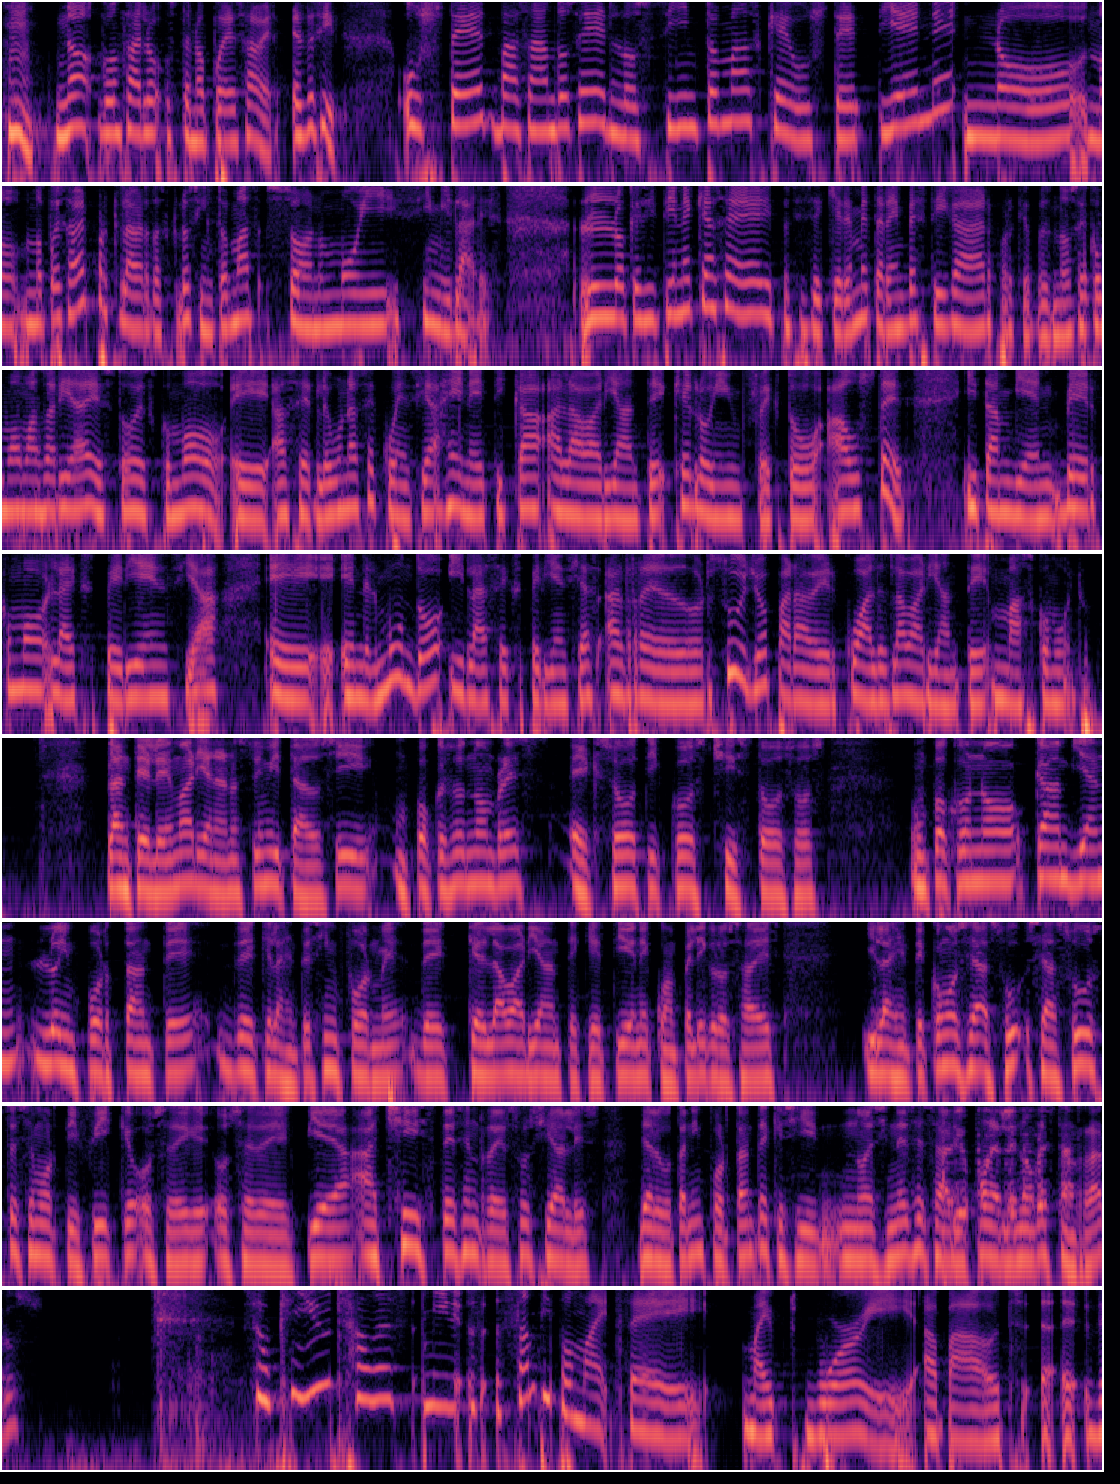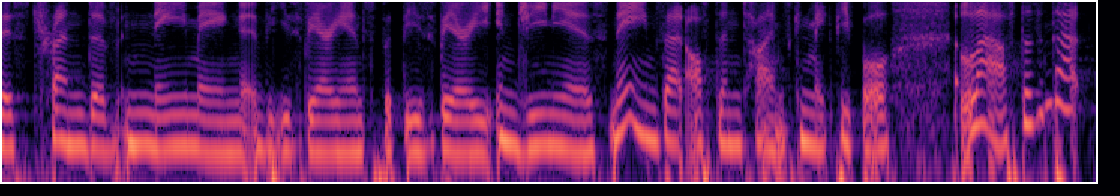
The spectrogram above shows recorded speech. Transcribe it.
Hmm, No, Gonzalo, usted no puede saber. Es decir, usted basándose en los síntomas que usted tiene, no, no, no puede saber porque la verdad es que los síntomas son muy similares. Lo que sí tiene que hacer, y pues si se quiere meter a investigar, porque pues no sé cómo más haría esto, es como eh, hacerle una secuencia genética a la variante que lo infectó a usted y también ver como la experiencia eh, en el mundo y las experiencias alrededor suyo para ver cuál es la variante más común. Planteele, Mariana, nuestro invitado, si un poco esos nombres exóticos, chistosos, un poco no cambian lo importante de que la gente se informe de qué es la variante, qué tiene, cuán peligrosa es, y la gente como se, se asuste, se mortifique o se, de- o se dé pie a chistes en redes sociales de algo tan importante que si no es innecesario ponerle nombres tan raros. So, can you tell us? I mean, some people might say, might worry about uh, this trend of naming these variants with these very ingenious names that oftentimes can make people laugh. Doesn't that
